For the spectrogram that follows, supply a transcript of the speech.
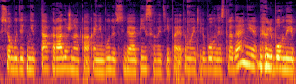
все будет не так радужно, как они будут себя описывать. И поэтому эти любовные страдания, любовные,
